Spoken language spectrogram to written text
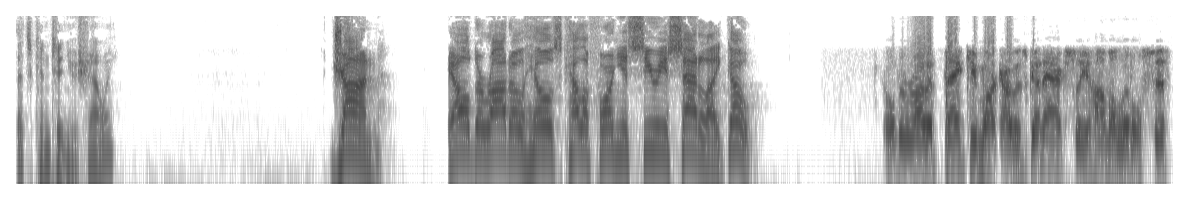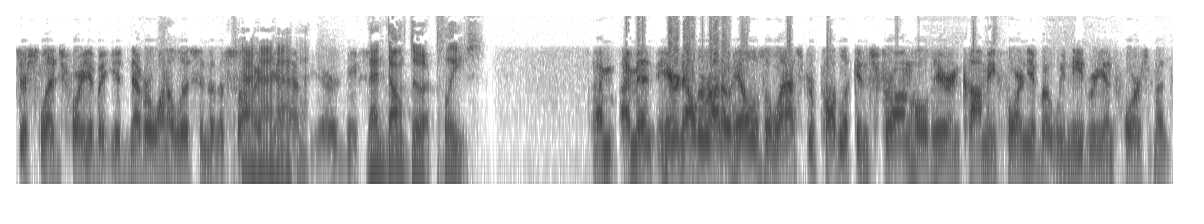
Let's continue, shall we? John, El Dorado Hills, California, Sirius Satellite. Go. Eldorado, thank you, Mark. I was going to actually hum a little Sister Sledge for you, but you'd never want to listen to the song again after you heard me. Then don't do it, please. I'm I'm in, here in El Dorado Hills, the last Republican stronghold here in California, but we need reinforcements.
